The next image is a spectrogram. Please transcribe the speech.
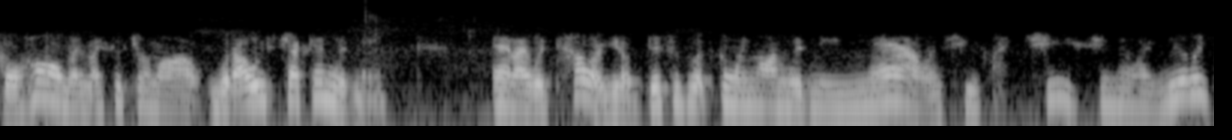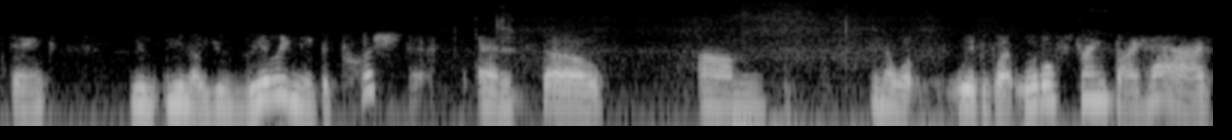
go home, and my sister-in-law would always check in with me, and I would tell her, you know, this is what's going on with me now, and she's like, geez, you know, I really think you, you know, you really need to push this, and so um, you know, what, with what little strength I had,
